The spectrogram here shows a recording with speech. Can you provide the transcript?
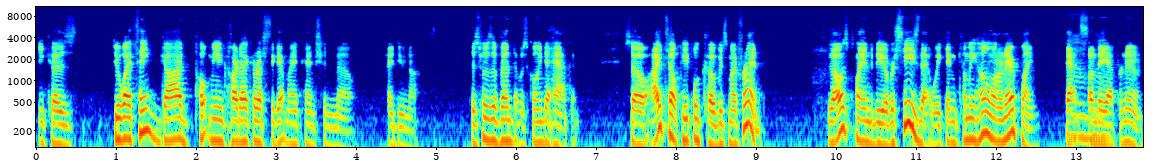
Because do I think God put me in cardiac arrest to get my attention? No, I do not. This was an event that was going to happen. So I tell people COVID's my friend. Because I was planning to be overseas that weekend, coming home on an airplane that mm-hmm. Sunday afternoon.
